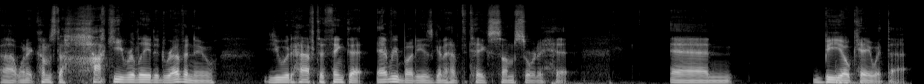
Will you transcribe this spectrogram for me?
uh, when it comes to hockey related revenue, you would have to think that everybody is going to have to take some sort of hit and be hmm. okay with that.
